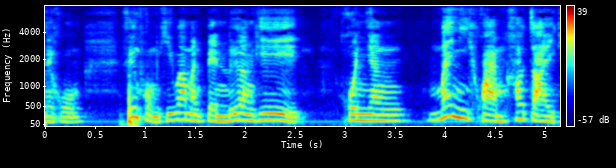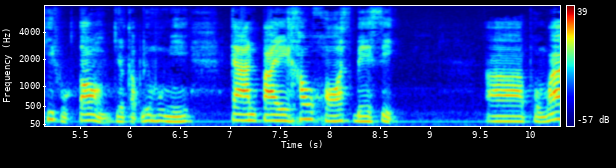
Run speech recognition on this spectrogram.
ในโค้ง ซึ่งผมคิดว่ามันเป็นเรื่องที่คนยังไม่มีความเข้าใจที่ถูกต้องเกี่ยวกับเรื่องพวกนี้ การไปเข้าคอร์สเบสิกผมว่า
